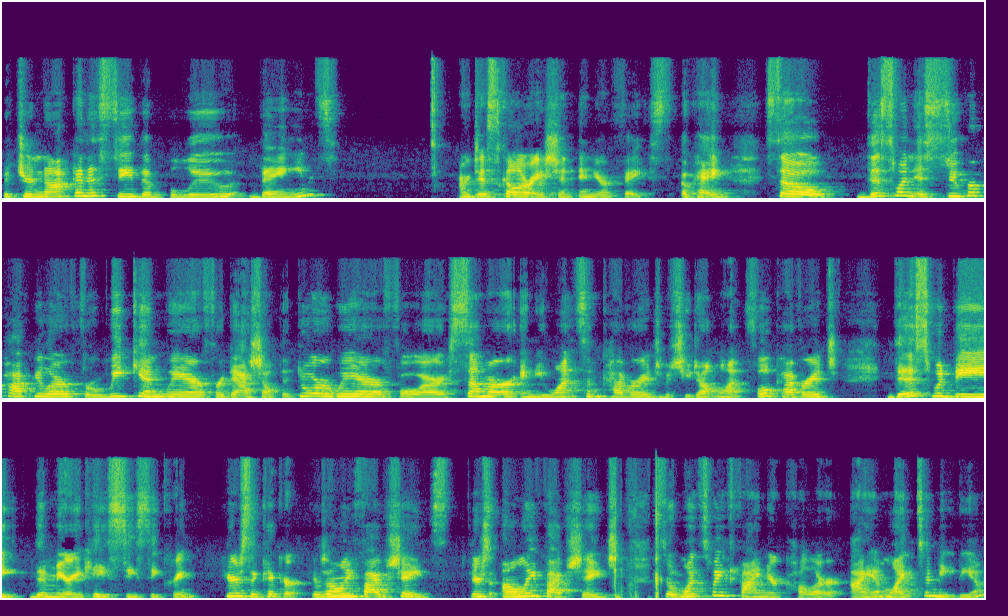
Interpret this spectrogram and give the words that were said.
but you're not going to see the blue veins or discoloration in your face. Okay. So this one is super popular for weekend wear, for dash out the door wear, for summer, and you want some coverage, but you don't want full coverage. This would be the Mary Kay CC cream. Here's the kicker. There's only five shades. There's only five shades. So once we find your color, I am light to medium.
